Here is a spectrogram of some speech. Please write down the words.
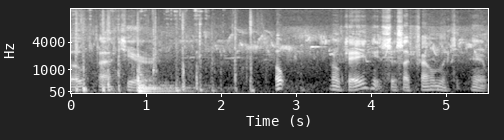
about back here? Oh, okay. It says I found the camp.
